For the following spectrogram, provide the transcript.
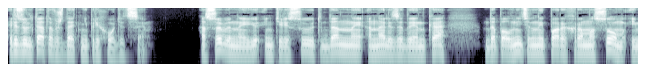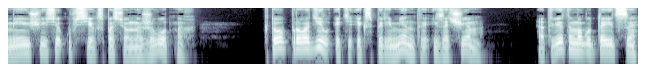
результатов ждать не приходится. Особенно ее интересуют данные анализа ДНК дополнительной пары хромосом, имеющиеся у всех спасенных животных. Кто проводил эти эксперименты и зачем? Ответы могут таиться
